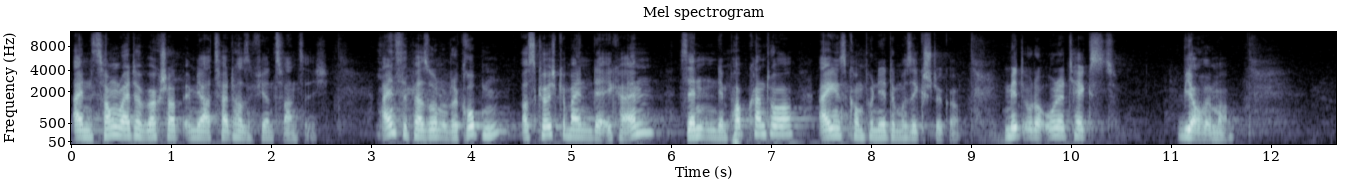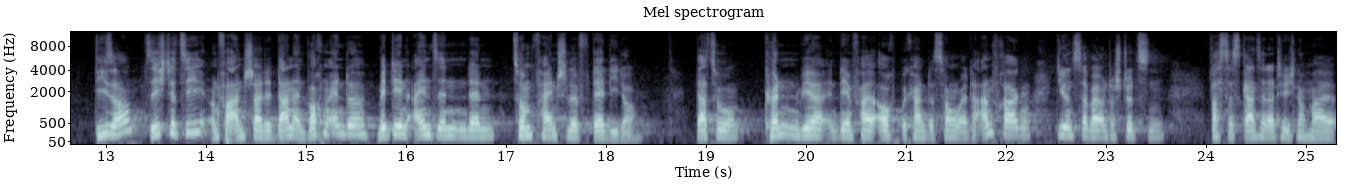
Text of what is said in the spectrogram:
einen Songwriter-Workshop im Jahr 2024. Einzelpersonen oder Gruppen aus Kirchgemeinden der EKM senden dem Popkantor eigens komponierte Musikstücke, mit oder ohne Text, wie auch immer. Dieser sichtet sie und veranstaltet dann ein Wochenende mit den Einsendenden zum Feinschliff der Lieder. Dazu könnten wir in dem Fall auch bekannte Songwriter anfragen, die uns dabei unterstützen, was das Ganze natürlich nochmal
